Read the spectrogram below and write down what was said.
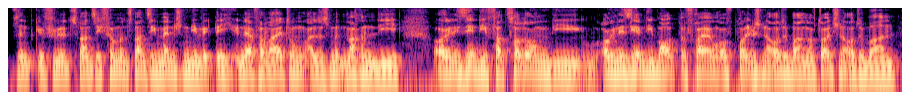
sind gefühlt 20, 25 Menschen, die wirklich in der Verwaltung alles mitmachen, die organisieren die Verzollung, die organisieren die Mautbefreiung auf polnischen Autobahnen, auf deutschen Autobahnen,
